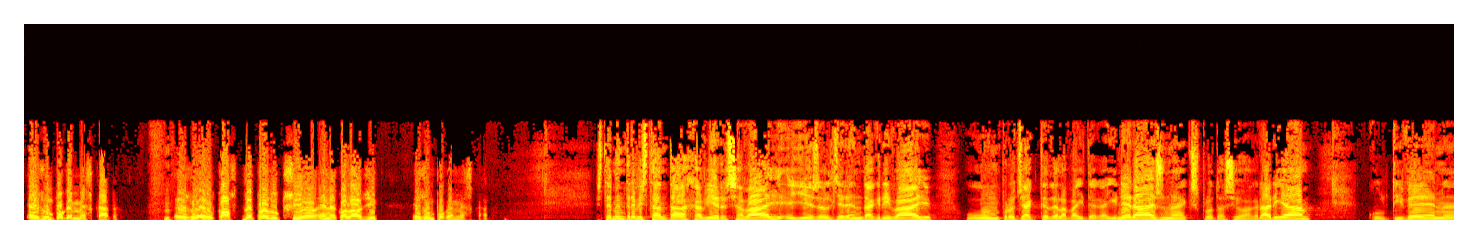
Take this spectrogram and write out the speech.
és un poquet més car. és, el cost de producció en ecològic és un poquet més car. Estem entrevistant a Javier Savall, ell és el gerent d'Agrivall, un projecte de la Vall de Gallinera, és una explotació agrària, cultiven eh,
